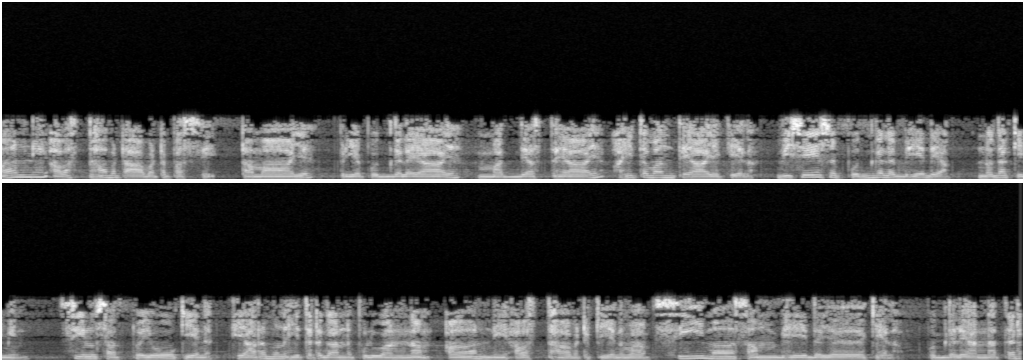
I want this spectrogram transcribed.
ආන්නේ අවස්ථාවට ආවට පස්සේ තමාය ප්‍රිය පුද්ගලයාය මධ්‍යස්ථයාය අහිතවන්තයාය කියලා විශේෂ පුද්ගල භේදයක් නොදකිමින් සියලු සත්වයෝ කියන ඒ අරමුණ හිතට ගන්න පුළුවන් නම් ආන්නේ අවස්ථාවට කියනවා සීමා සම්භේදය කියලා. පුද්ගලයන් අතර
